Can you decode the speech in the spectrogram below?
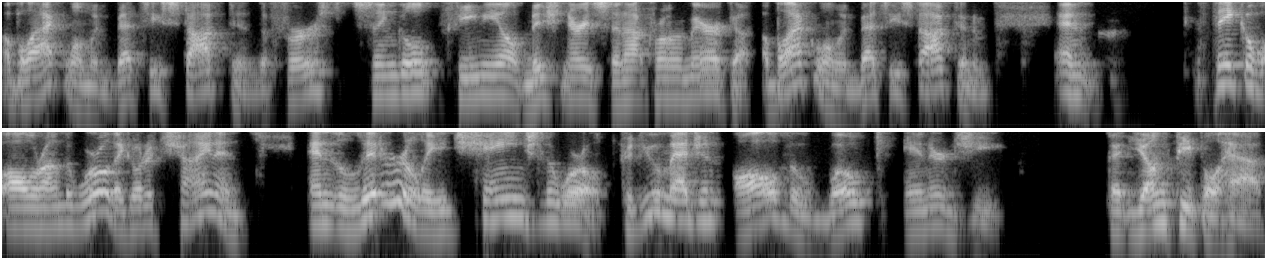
a black woman, Betsy Stockton, the first single female missionary sent out from America, a black woman, Betsy Stockton. And they go all around the world. They go to China and literally change the world. Could you imagine all the woke energy that young people have?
